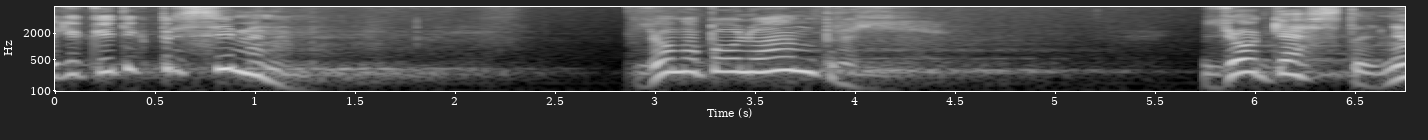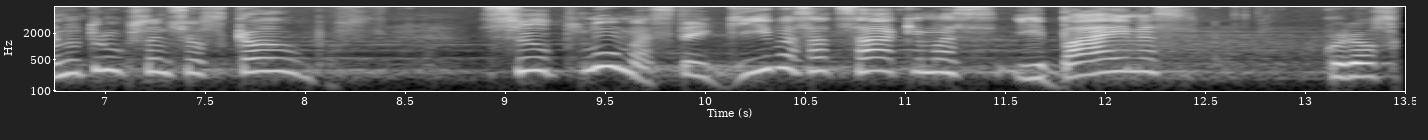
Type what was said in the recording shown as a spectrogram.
Taigi, kai tik prisimenam Joną Paulių II, jo gestai, nenutrūkstančios kalbos, silpnumas tai gyvas atsakymas į baimės, kurios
